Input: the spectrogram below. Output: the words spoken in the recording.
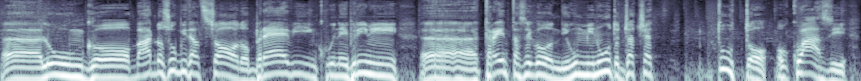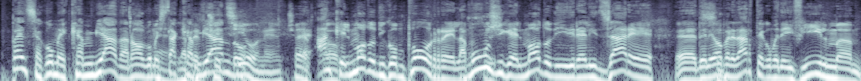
eh, lungo, vanno subito al sodo, brevi, in cui nei primi eh, 30 secondi, un minuto già c'è tutto o quasi. Pensa come è cambiata, no? come Eh, sta cambiando eh, certo, anche il modo di comporre, la musica, il modo di realizzare eh, delle Sì. opere d'arte come dei film.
